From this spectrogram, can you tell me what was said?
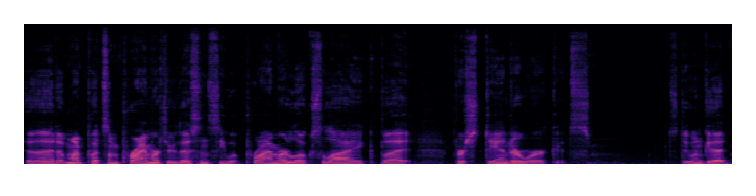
good. I might put some primer through this and see what primer looks like, but for standard work, it's it's doing good.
